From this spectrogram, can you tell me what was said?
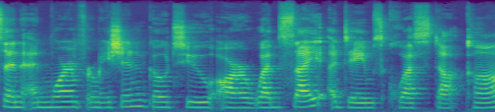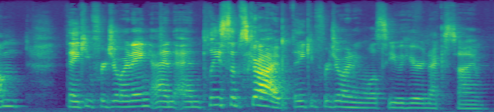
notes and, and more information, go to our website, adamesquest.com. Thank you for joining and, and please subscribe. Thank you for joining. We'll see you here next time.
